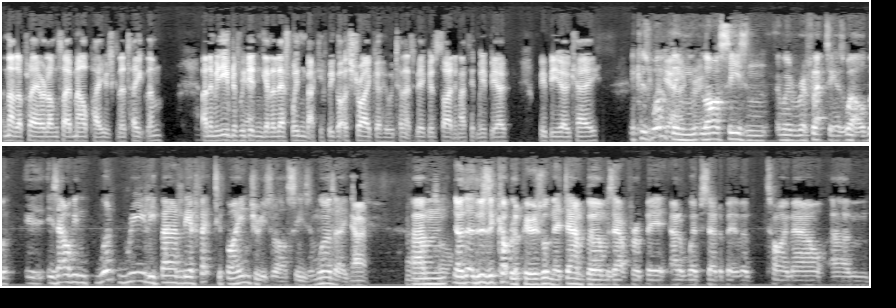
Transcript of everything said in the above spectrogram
another player alongside Maupay who's going to take them. And I mean, even if we yeah. didn't get a left wing back, if we got a striker who would turn out to be a good signing, I think we'd be we'd be okay. Because one yeah, thing last season we're reflecting as well, but is Albion weren't really badly affected by injuries last season, were they? No. Um, no, there was a couple of periods, wasn't there? Dan Burn was out for a bit. Adam Webster had a bit of a timeout. Um,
